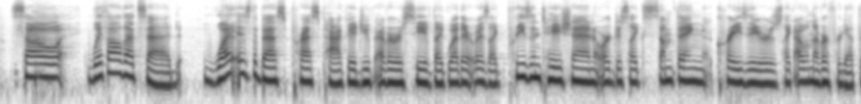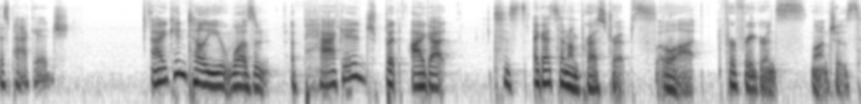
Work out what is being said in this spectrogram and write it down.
so, with all that said, what is the best press package you've ever received? Like whether it was like presentation or just like something crazy, or just like I will never forget this package. I can tell you it wasn't a package, but I got to I got sent on press trips a lot for fragrance launches.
